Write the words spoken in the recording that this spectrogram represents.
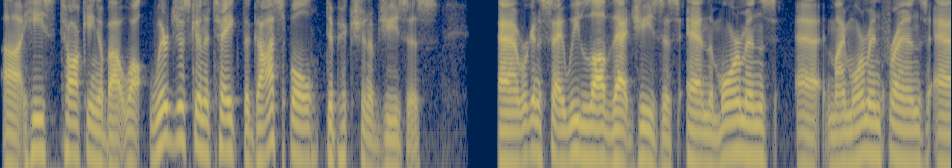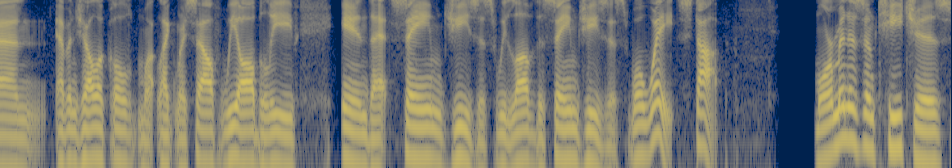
Uh, he's talking about, well, we're just going to take the gospel depiction of Jesus and we're going to say we love that Jesus. And the Mormons, uh, my Mormon friends and evangelical like myself, we all believe in that same Jesus. We love the same Jesus. Well, wait, stop. Mormonism teaches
